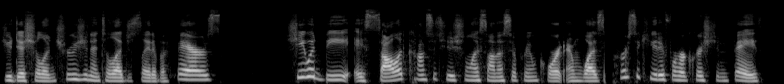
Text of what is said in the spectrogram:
judicial intrusion into legislative affairs. She would be a solid constitutionalist on the Supreme Court and was persecuted for her Christian faith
